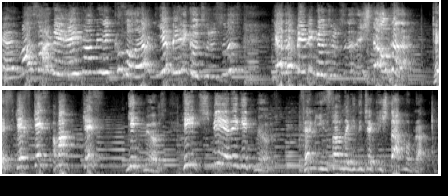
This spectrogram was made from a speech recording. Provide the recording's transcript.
E, Mazhar Bey evlenmeli kız olarak ya beni götürürsünüz ya da beni götürürsünüz işte o kadar. Kes, kes, kes. Aman kes. Gitmiyoruz. Hiçbir yere gitmiyoruz. Sen insanda gidecek iştah mı bıraktın?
